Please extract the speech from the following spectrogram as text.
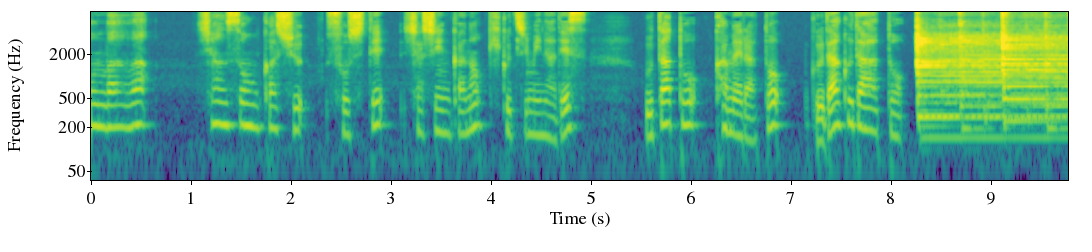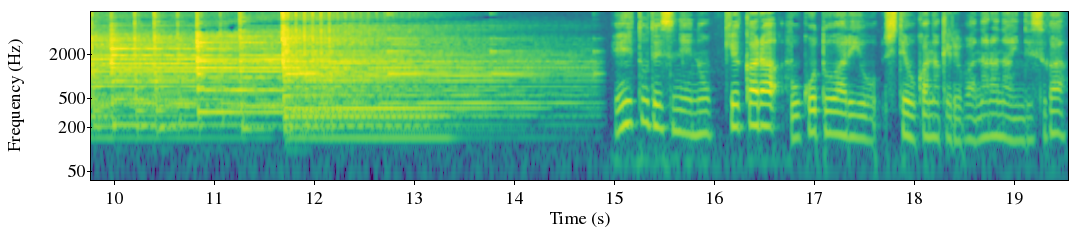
こんばんは。シャンソン歌手、そして写真家の菊池美奈です。歌とカメラとグダグダと。えーとですね、のっけからお断りをしておかなければならないんですが、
